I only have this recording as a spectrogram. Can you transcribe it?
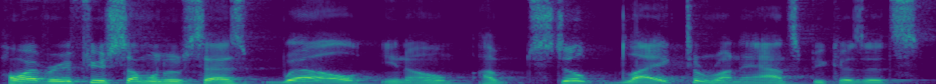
However if you're someone who says well you know i still like to run ads because it's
